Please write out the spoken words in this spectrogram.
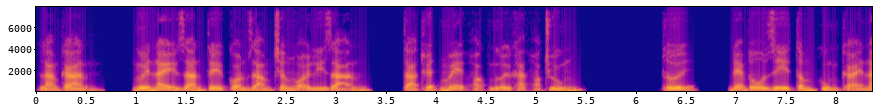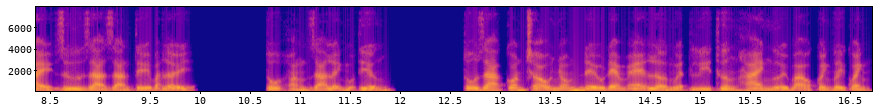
Làm càn, ngươi này gian tế còn dám châm ngòi ly gián, tà thuyết mê hoặc người khác hoặc chúng. Tới, đem tô di tâm cùng cái này dư ra gian tế bắt lấy. Tô Hoàng ra lệnh một tiếng. Tô ra con cháu nhóm đều đem L Nguyệt Ly thương hai người bao quanh vây quanh.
